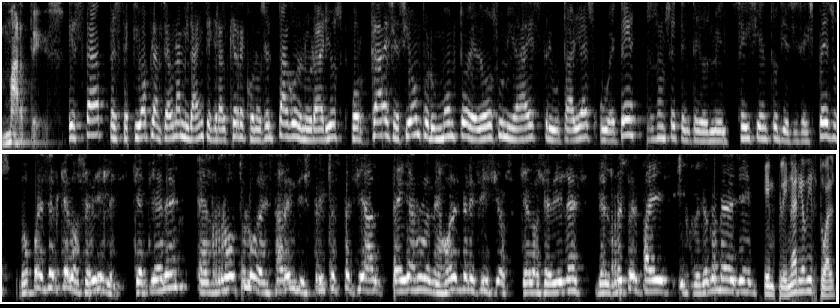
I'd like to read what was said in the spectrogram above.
martes. Esta perspectiva plantea una mirada integral que reconoce el pago de honorarios por cada sesión por un monto de dos unidades tributarias VT. Esos son 72.616 pesos. No puede ser que los civiles que tienen el rótulo de estar en distrito especial tengan los mejores beneficios que los civiles del resto del país, incluyendo Medellín. En plenaria virtual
